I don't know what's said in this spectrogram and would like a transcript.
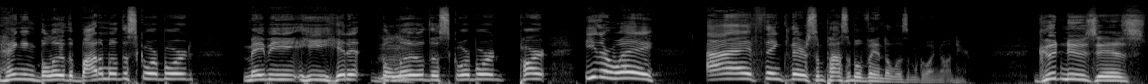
hanging below the bottom of the scoreboard, maybe he hit it Mm. below the scoreboard part. Either way, I think there's some possible vandalism going on here. Good news is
